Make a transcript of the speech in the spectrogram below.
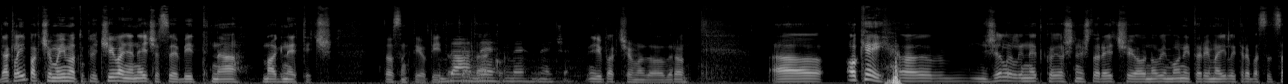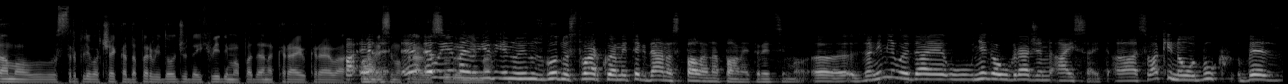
dakle ipak ćemo imati uključivanja, neće sve biti na magnetić. To sam htio pitati, Da, ne, tako? ne, neće. Ipak ćemo dobro. A, ok, a, želi li netko još nešto reći o novim monitorima ili treba sad samo strpljivo čekati da prvi dođu da ih vidimo pa da na kraju krajeva Pa e, donesemo e, pravi evo ima jednu, jednu, jednu zgodnu stvar koja mi tek danas pala na pamet recimo. E, zanimljivo je da je u njega ugrađen iSight, a svaki notebook bez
